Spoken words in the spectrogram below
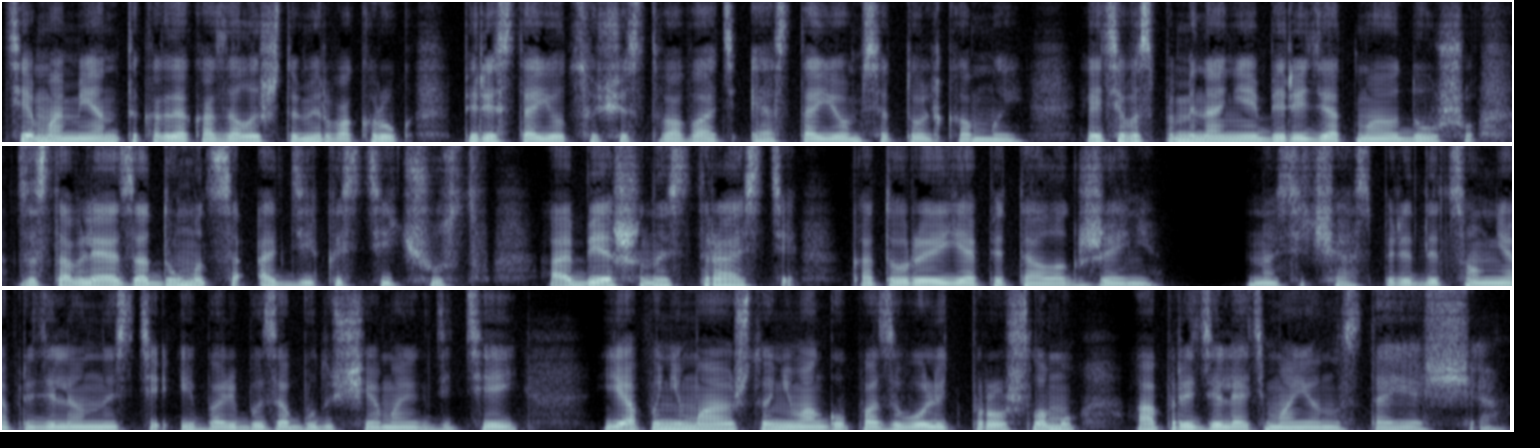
те моменты, когда казалось, что мир вокруг перестает существовать, и остаемся только мы. Эти воспоминания бередят мою душу, заставляя задуматься о дикости чувств, о бешеной страсти, которые я питала к Жене. Но сейчас, перед лицом неопределенности и борьбы за будущее моих детей, я понимаю, что не могу позволить прошлому определять мое настоящее.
